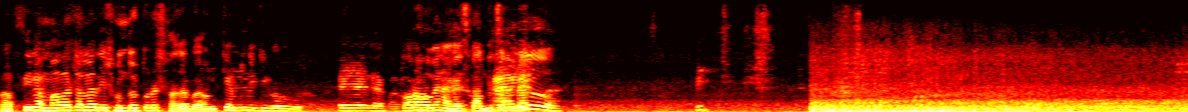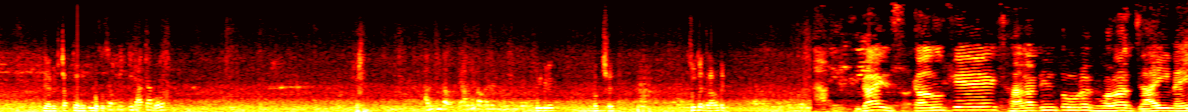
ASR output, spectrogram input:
ভাবছিলাম মালা টালা দিয়ে সুন্দর করে সাজাবো এখন কেমনি কি করব? করা হবে না গাইস কালকে গাইস কালকে সারাদিন তো ওরা ঘোরা যাই নাই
